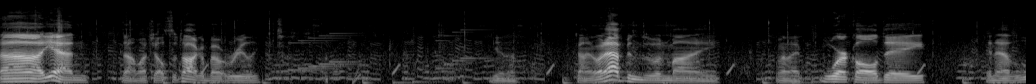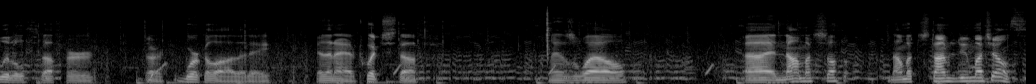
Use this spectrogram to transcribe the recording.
Uh, yeah, not much else to talk about, really. you know, kind of what happens when my, when I work all day and have little stuff for, or work a lot of the day, and then I have Twitch stuff as well. Uh, not much stuff, not much time to do much else.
